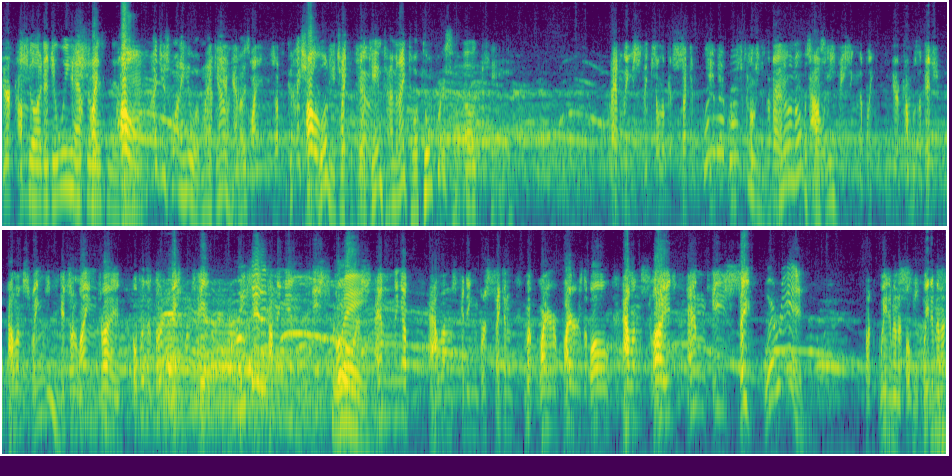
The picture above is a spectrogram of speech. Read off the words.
Here comes Shorty, the pitch. do we It's have to strike. listen to Oh! that? I just want to hear what Mike And he Allen again does. winds up. Gosh, Oh, I called you just before game time, and I talked to him personally. Okay. Bradley sneaks a look at second. What He about moves Bucky? close to the bag. I don't know, Miss Now Wesley. he's facing the plate. Here comes the pitch. Allen swings. Hmm. It's a line drive over the third baseman's head. He did it. Coming in. He Hooray. scores. Standing up. Allen's heading for second. McGuire fires the ball. Allen slides, and he's safe. We're in. But wait a oh, minute, folks. Wait a minute.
